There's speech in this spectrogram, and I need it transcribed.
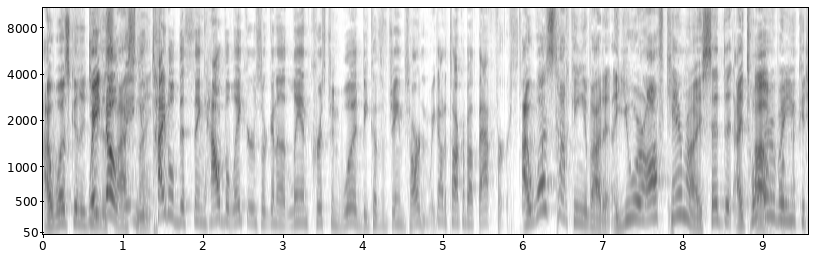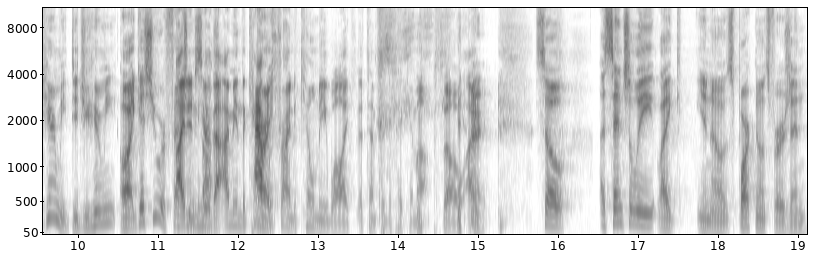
I was going to do Wait, this no, last you night. titled this thing "How the Lakers Are Going to Land Christian Wood Because of James Harden." We got to talk about that first. I was talking about it. You were off camera. I said that. I told Oh, everybody you could hear me. Did you hear me? Oh, I guess you were fetching. I didn't hear that. I mean, the cat All was right. trying to kill me while I attempted to pick him up. So I, right. So essentially, like you know, Spark Notes version.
